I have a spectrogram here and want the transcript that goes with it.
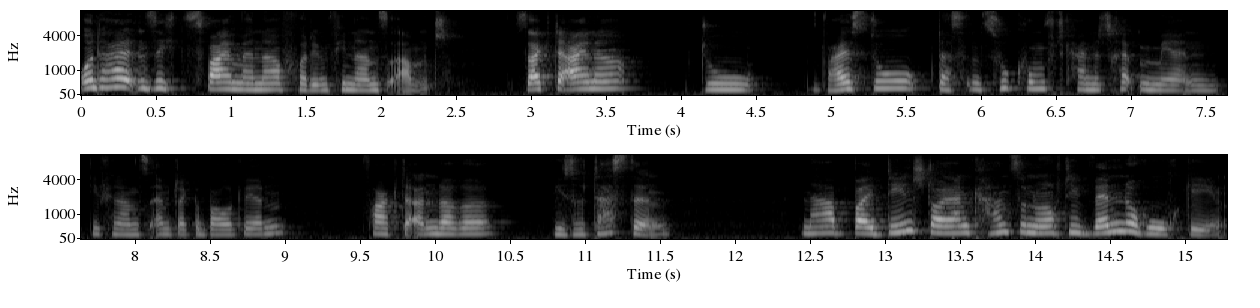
Unterhalten sich zwei Männer vor dem Finanzamt. Sagt der eine, du, weißt du, dass in Zukunft keine Treppen mehr in die Finanzämter gebaut werden? Fragt der andere, wieso das denn? Na, bei den Steuern kannst du nur noch die Wände hochgehen.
